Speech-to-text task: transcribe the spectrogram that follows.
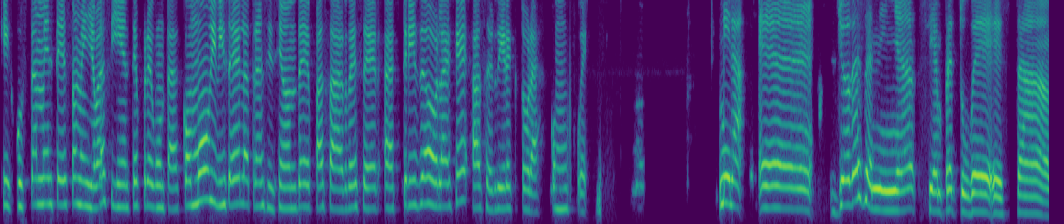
Y justamente eso me lleva a la siguiente pregunta. ¿Cómo viviste la transición de pasar de ser actriz de doblaje a ser directora? ¿Cómo fue? Mira, eh, yo desde niña siempre tuve esta,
